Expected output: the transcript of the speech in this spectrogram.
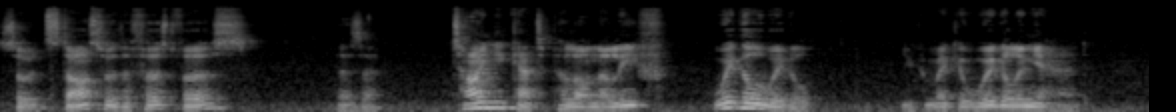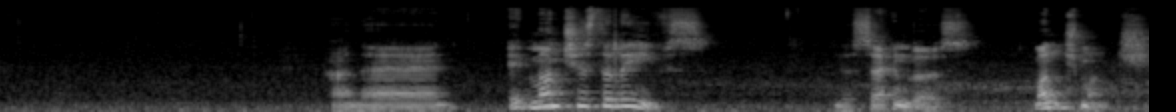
So it starts with the first verse. There's a tiny caterpillar on a leaf. Wiggle, wiggle. You can make a wiggle in your hand. And then it munches the leaves. In the second verse, munch, munch,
